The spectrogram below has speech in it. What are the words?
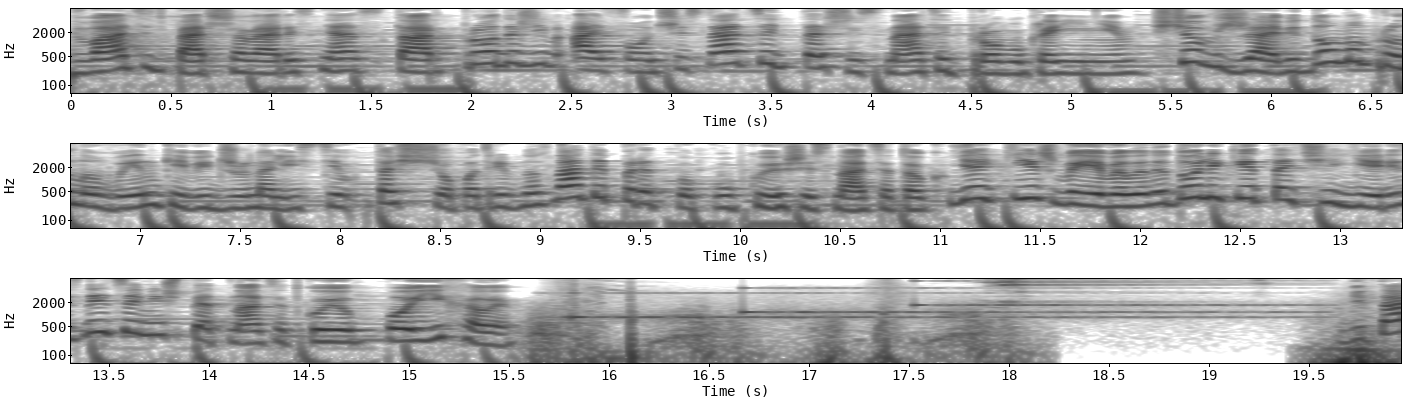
21 вересня старт продажів iPhone 16 та 16 Pro в Україні. Що вже відомо про новинки від журналістів та що потрібно знати перед покупкою 16-ок. Які ж виявили недоліки та чи є різниця між 15-кою? Поїхали!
